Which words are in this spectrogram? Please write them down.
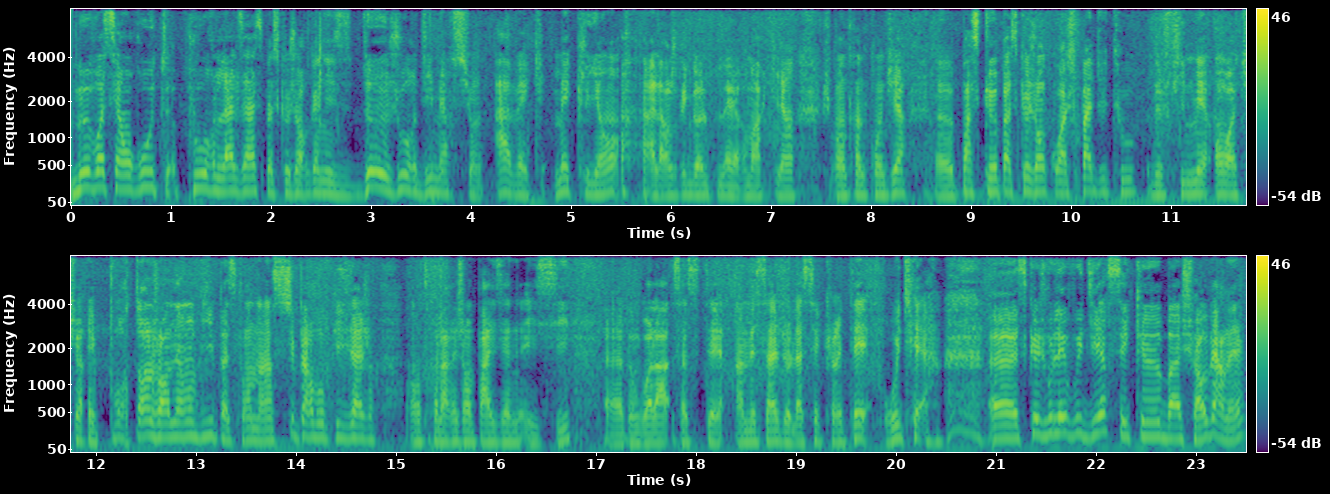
Me voici en route pour l'Alsace parce que j'organise deux jours d'immersion avec mes clients. Alors je rigole, vous l'avez remarqué, hein. je suis pas en train de conduire euh, parce que parce que j'encourage pas du tout de filmer en voiture et pourtant j'en ai envie parce qu'on a un super beau paysage entre la région parisienne et ici. Euh, donc voilà, ça c'était un message de la sécurité routière. Euh, ce que je voulais vous dire, c'est que bah, je suis à Aubernais.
